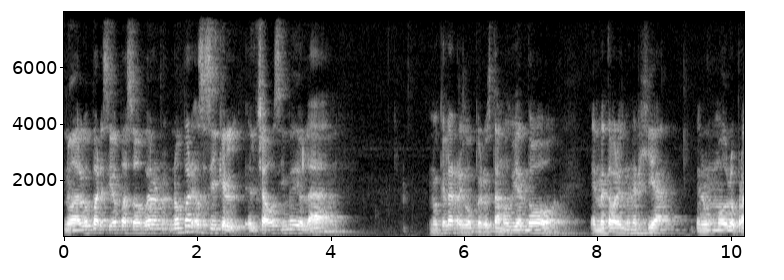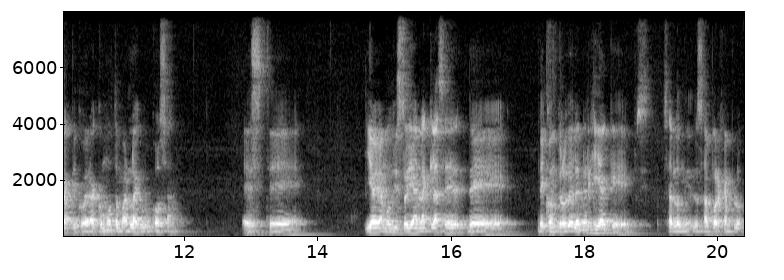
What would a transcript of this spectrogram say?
No, algo parecido pasó. Bueno, no, no pare- o sea, sí que el, el chavo sí medio la. No que la regó, pero estamos viendo en metabolismo de energía en un módulo práctico. Era cómo tomar la glucosa. Este. Y habíamos visto ya en la clase de, de control de la energía que, pues, o, sea, los, o sea, por ejemplo,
